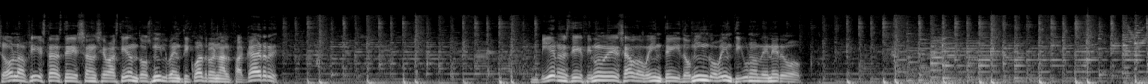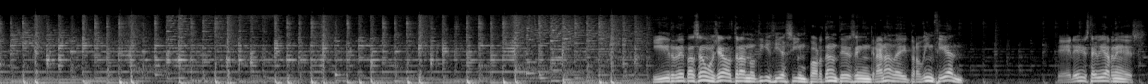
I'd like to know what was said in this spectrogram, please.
Son las fiestas de San Sebastián 2024 en Alfacar. Viernes 19, sábado 20 y domingo 21 de enero. Y repasamos ya otras noticias importantes en Granada y provincia. En este viernes.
